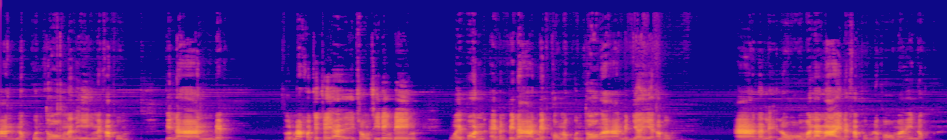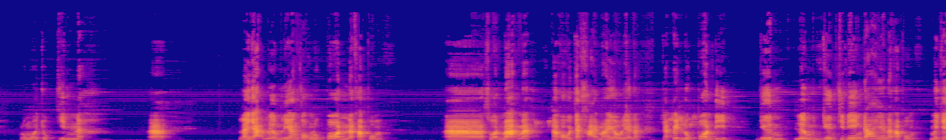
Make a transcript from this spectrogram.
ารนกขุนทองนั่นเองนะครับ ผมเป็นอาหารแบบส่วนมากเขาจะใช้ไอ้ทรงสีแดงๆ ไว้ป้นไอ้มันเป็นอาหารเม็ดของนกขุนทองอาหารเม็ดใหญ่ครับผม อ่านั่นแหละเราเอามาละลายนะครับ ผมแล้วก็เอามาให้นกกรงหัวจุกกินนะอ่า ระยะเริ่มเลี้ยงของลูกป้นนะครับ ผม อ่าส่วนมากนะถ้าเขาก็จะขายมาให้เราเลี้ยงนะจะเป็นลูกป้นที่ยืนเริ่มยืนกินเองได้เลยนะครับ ผมไม่ใช่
